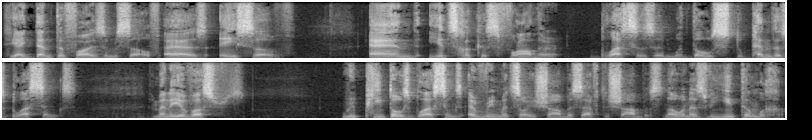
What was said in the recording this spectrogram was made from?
He identifies himself as Esav, and Yitzchak, his father, blesses him with those stupendous blessings. Many of us repeat those blessings every Mitzvah Shabbos after Shabbos, known as V'yitem L'cha.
